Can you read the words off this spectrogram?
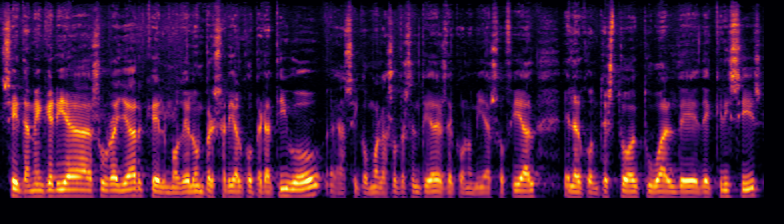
Sí, también quería subrayar que el modelo empresarial cooperativo, eh, así como las otras entidades de economía social, en el contexto actual de, crisis,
